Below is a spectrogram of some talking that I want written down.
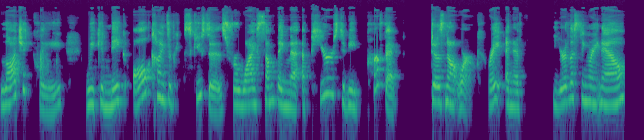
logically we can make all kinds of excuses for why something that appears to be perfect does not work, right? And if you're listening right now,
